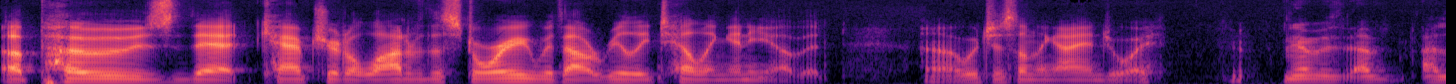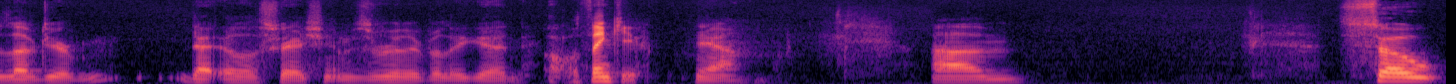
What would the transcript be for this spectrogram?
a pose that captured a lot of the story without really telling any of it, uh, which is something I enjoy. That was I, I loved your that illustration. It was really, really good. Oh, thank you. Yeah. Um, so,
